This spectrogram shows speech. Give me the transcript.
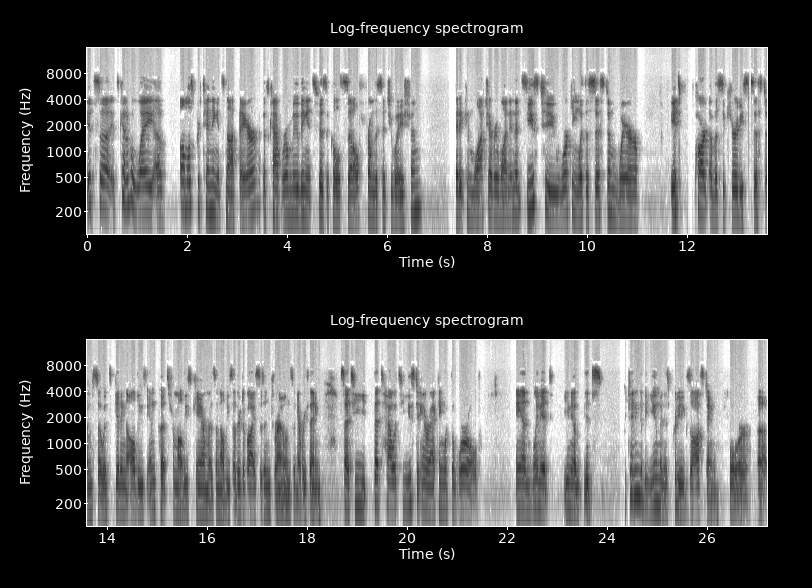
it's a it's kind of a way of almost pretending it's not there. It's kind of removing its physical self from the situation that it can watch everyone and it's used to working with a system where it's part of a security system so it's getting all these inputs from all these cameras and all these other devices and drones and everything so that's that's how it's used to interacting with the world and when it you know it's pretending to be human is pretty exhausting for uh,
